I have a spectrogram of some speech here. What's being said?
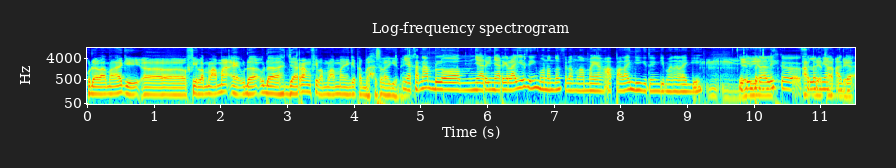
Udah lama lagi eh, film lama eh udah udah jarang film lama yang kita bahas lagi nih. Ya karena belum nyari-nyari lagi sih mau nonton film lama yang apa lagi gitu, yang gimana lagi. Mm-mm, Jadi, yang beralih ke film yang update-update. agak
